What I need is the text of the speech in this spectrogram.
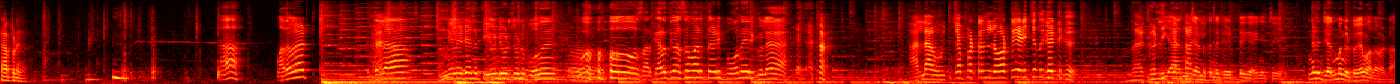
സാപ്പിടുങ്ങ ആ മതവേട്ട് തീവണ്ടി ഓടിച്ചോണ്ട് പോന്ന്. ഓ സർക്കാർ ഉദ്യോഗസ്ഥന്മാർ തേടി പോന്നേരിക്കും അല്ലേ ഉച്ചപ്പെട്ടൻ ലോട്ടറി അടിച്ചെന്ന് കേട്ടിക്ക്. ഈ അഞ്ചെണ്ണത്തിന്റെ കെട്ട് കഴിഞ്ഞിട്ട് നിങ്ങൾ ജന്മം കിട്ടൂലേ മതവേട്ടാ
